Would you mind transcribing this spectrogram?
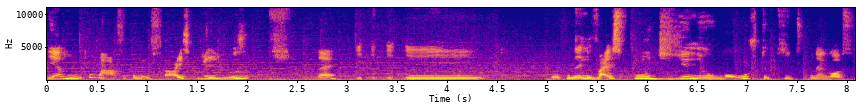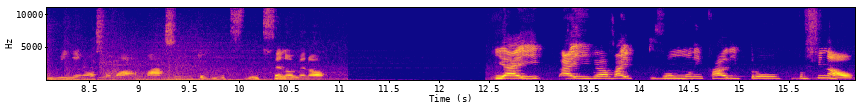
E é muito massa como ele faz, como ele usa, né? E, e- e- e quando ele vai explodir ali o monstro, que tipo, o negócio vira, nossa, ma- massa, muito, muito, muito fenomenal. E aí, aí já vai, vamos linkar ali pro, pro final.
